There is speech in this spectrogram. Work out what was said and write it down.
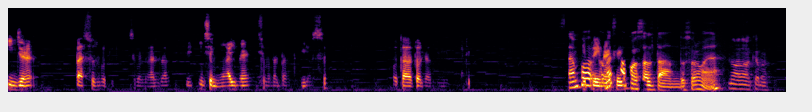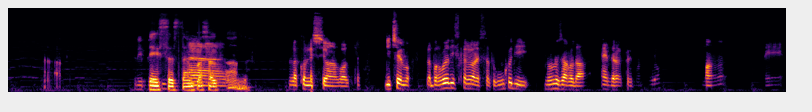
in genere spesso soprattutto secondo handler insieme a Jaime insieme ad Alberto Diaz potrà togliermi i punti sta un po', me sta un po' saltando solo me No, no, anche a me. Ah. Sì, sta un po' Eh, saltando la connessione a volte dicevo la bravura di Scariolo è stato comunque di non usarlo da handler preventivo ma eh,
